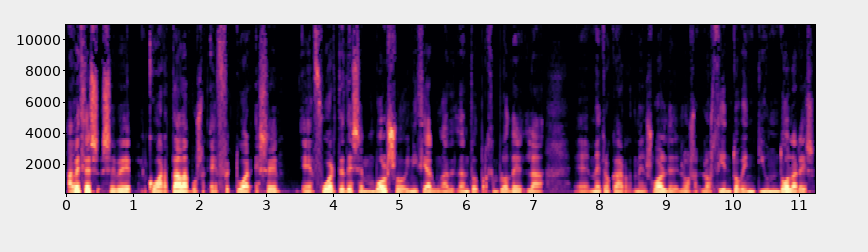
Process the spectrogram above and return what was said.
a veces se ve coartada pues efectuar ese fuerte desembolso inicial, un adelanto, por ejemplo, de la Metrocar mensual de los, los 121 dólares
